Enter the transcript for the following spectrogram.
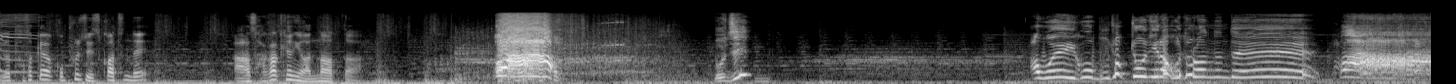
이거 다섯 개 갖고 풀 수 있을 것 같은데? 아 사각형이 안 나왔다. 뭐지? 아 왜 이거 무적존이라고 들었는데? 아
